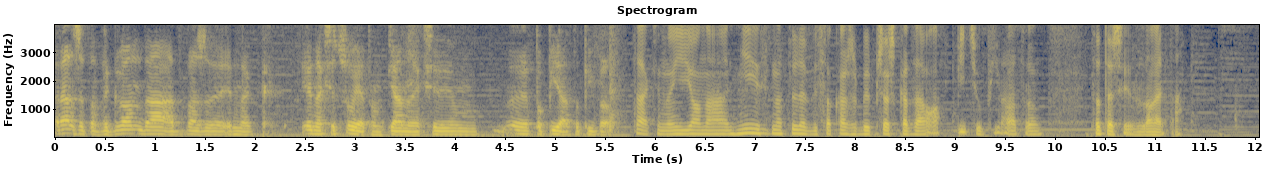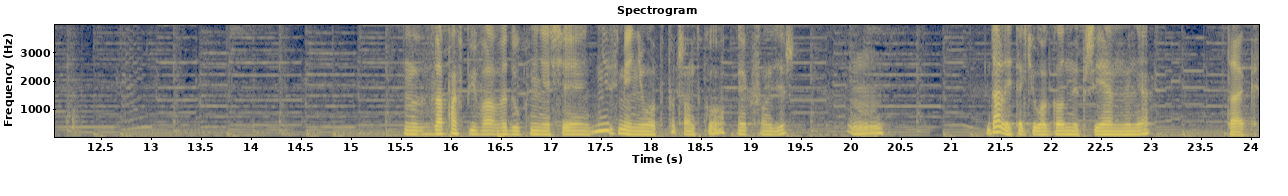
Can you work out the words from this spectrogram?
Raz, że to wygląda, a dwa, że jednak, jednak się czuje tą pianę, jak się ją y, popija to piwo. Tak, no i ona nie jest na tyle wysoka, żeby przeszkadzała w piciu piwa, to, to też jest zaleta. No, zapach piwa według mnie się nie zmienił od początku, jak sądzisz? Mm. Dalej taki łagodny, przyjemny, nie? Tak.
